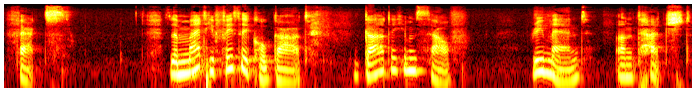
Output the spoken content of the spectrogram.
facts. The metaphysical God, God himself, remained untouched.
